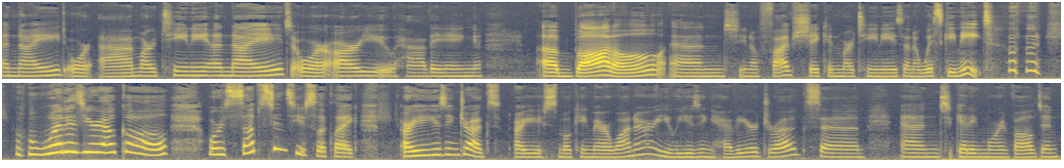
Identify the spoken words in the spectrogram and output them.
a night or a martini a night? Or are you having a bottle and, you know, five shaken martinis and a whiskey neat. what is your alcohol or substance use look like? Are you using drugs? Are you smoking marijuana? Are you using heavier drugs um, and getting more involved in,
